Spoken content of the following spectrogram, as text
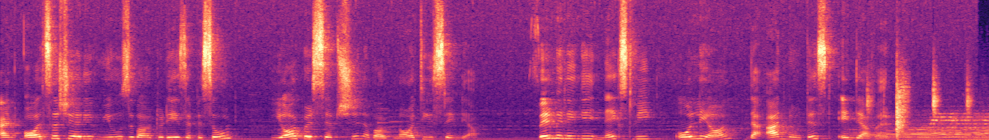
and also share your views about today's episode your perception about north east India फिर मिलेंगे next week only on the unnoticed India पर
